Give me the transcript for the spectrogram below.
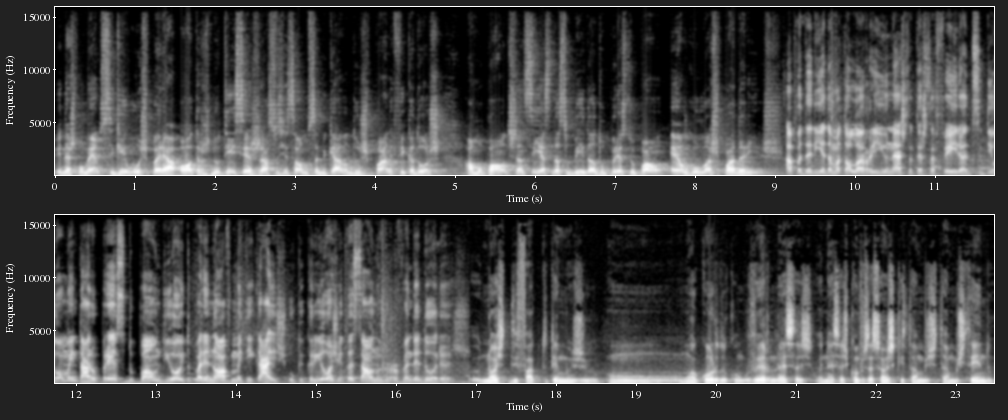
E neste momento seguimos para outras notícias. A Associação Moçambicana dos Panificadores Almopão distancia-se da subida do preço do pão em algumas padarias. A padaria da Matola Rio, nesta terça-feira, decidiu aumentar o preço do pão de 8 para 9 meticais, o que criou agitação nos revendedores. Nós, de facto, temos um, um acordo com o governo nessas, nessas conversações que estamos, estamos tendo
